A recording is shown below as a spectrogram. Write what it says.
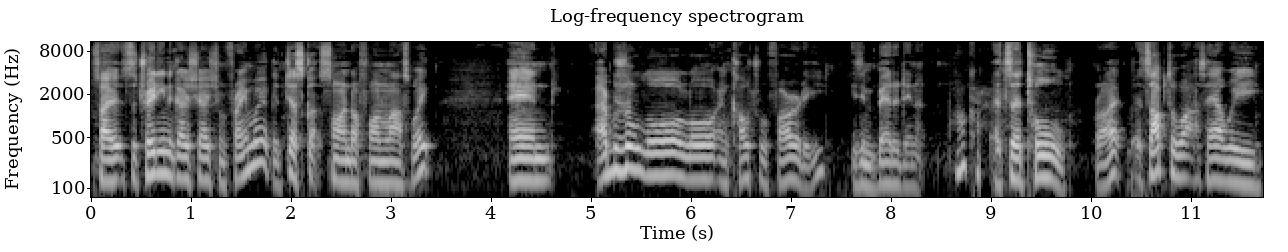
So it's the treaty negotiation framework. It just got signed off on last week, and Aboriginal law, law, and cultural authority is embedded in it. Okay. It's a tool, right? It's up to us how we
